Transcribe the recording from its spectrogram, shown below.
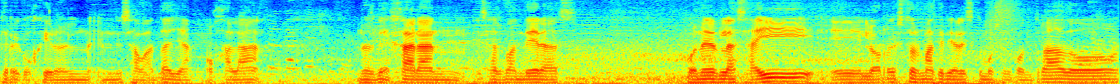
que recogieron en, esa batalla. Ojalá nos dejaran esas banderas ponerlas ahí, los restos materiales que hemos encontrado,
